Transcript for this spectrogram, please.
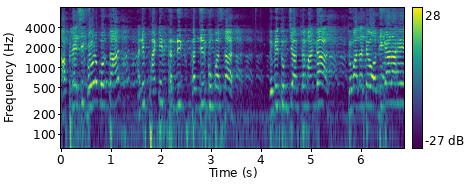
आपल्याशी गोड बोलतात आणि फाटीत खंदी खंजीर खुपसतात तुम्ही तुमचे हक्क मागा. तुम्हाला ते अधिकार आहे.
